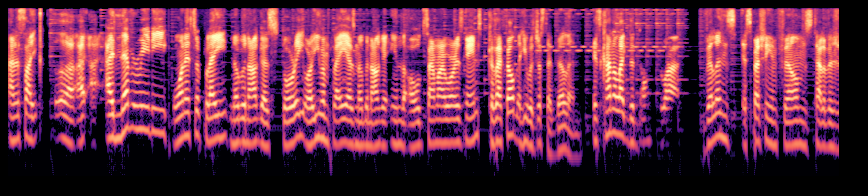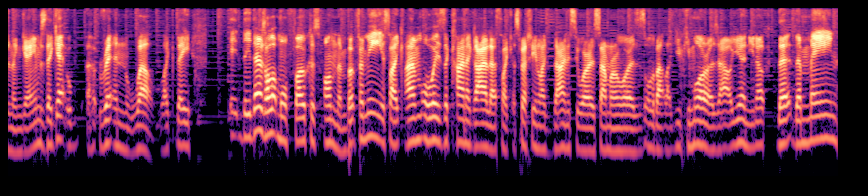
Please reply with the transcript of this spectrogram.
and it's like ugh, I, I I never really wanted to play Nobunaga's story or even play as Nobunaga in the old Samurai Warriors games because I felt that he was just a villain. It's kind of like the Don Juan. Villains, especially in films, television, and games, they get uh, written well. Like they it, there's a lot more focus on them. But for me, it's like I'm always the kind of guy that's like, especially in like Dynasty Warriors, Samurai Warriors, it's all about like Yukimura, Zhao Yun, you know, the the main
